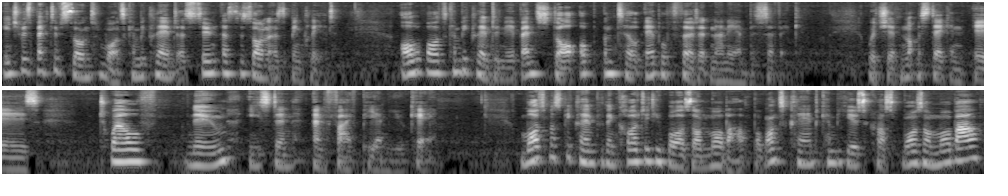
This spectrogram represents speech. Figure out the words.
Each respective zone's rewards can be claimed as soon as the zone has been cleared. All rewards can be claimed in the event store up until April 3rd at 9am Pacific, which, if not mistaken, is 12 noon Eastern and 5pm UK. Rewards must be claimed within Call of Duty Warzone Mobile, but once claimed can be used across Warzone Mobile,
